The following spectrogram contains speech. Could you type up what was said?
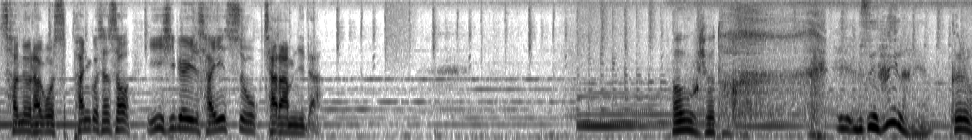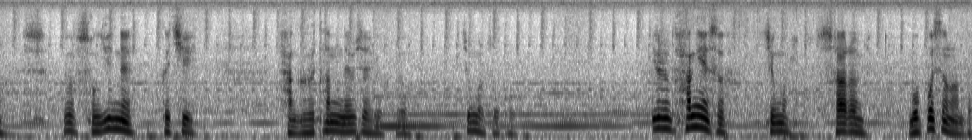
서늘하고 습한 곳에서 20여일 사이 쑥 자랍니다. 어우 좋다. 이 무슨 향이 나네요. 그럼 요 송진네 그치 향긋한 냄새요. 요. 정말 좋다. 이런 항에서 정말 사람이 못 벗어난다.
